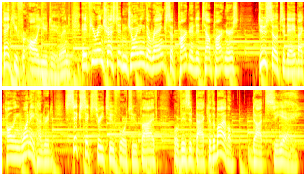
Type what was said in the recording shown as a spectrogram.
Thank you for all you do. And if you're interested in joining the ranks of Partner to Tell partners, do so today by calling 1 800 663 2425 or visit backtothebible.ca.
